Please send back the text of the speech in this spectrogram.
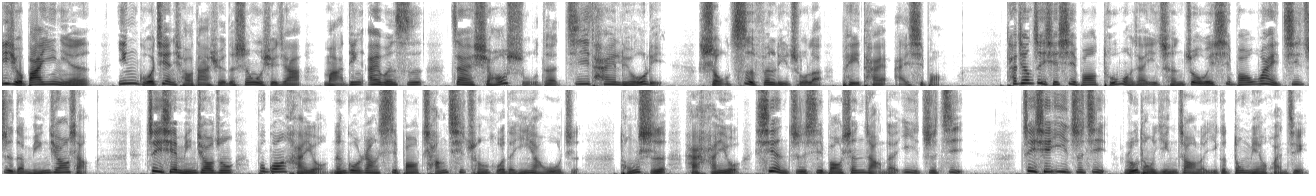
一九八一年，英国剑桥大学的生物学家马丁·埃文斯在小鼠的畸胎瘤里首次分离出了胚胎癌细胞。他将这些细胞涂抹在一层作为细胞外基质的明胶上，这些明胶中不光含有能够让细胞长期存活的营养物质，同时还含有限制细胞生长的抑制剂。这些抑制剂如同营造了一个冬眠环境，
